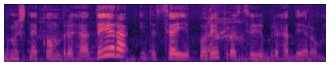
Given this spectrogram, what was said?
помічником бригадира і до цієї пори працюю бригадиром.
